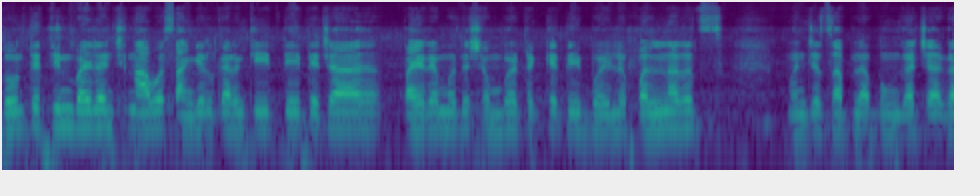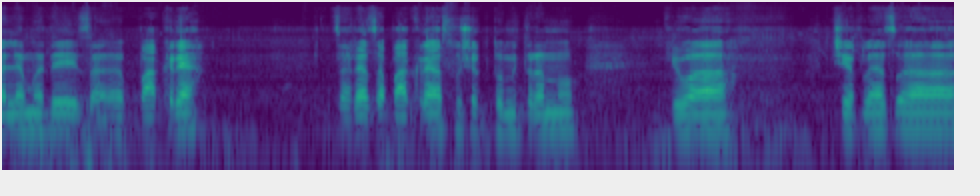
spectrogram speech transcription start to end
दोन ते तीन बैलांची नावं सांगेल कारण की ते त्याच्या पायऱ्यामध्ये शंभर टक्के ते बैल पळणारच. म्हणजेच आपल्या भुंगाच्या गल्यामध्ये झ पाखऱ्या झऱ्याचा पाखऱ्या असू शकतो मित्रांनो किंवा चिरल्याचा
